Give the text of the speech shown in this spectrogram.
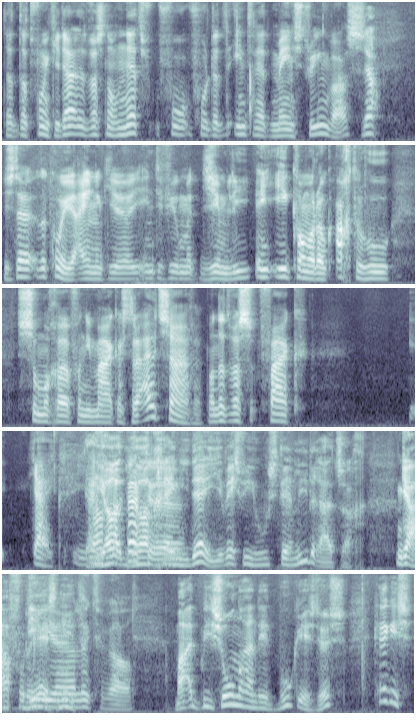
dat, dat vond je daar. Het was nog net voor, voordat het internet mainstream was. Ja. Dus daar, daar kon je eindelijk je, interview met Jim Lee. En je kwam er ook achter hoe sommige van die makers eruit zagen. Want dat was vaak... Ja, je Ja, je, had, je had beperkte- geen idee. Je wist wie, hoe Stan Lee eruit zag. Ja, maar voor de die rest eh, niet. lukte wel. Maar het bijzondere aan dit boek is dus... Kijk eens.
